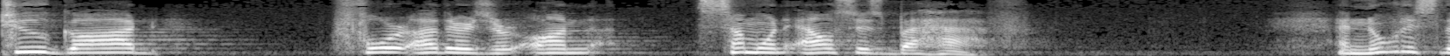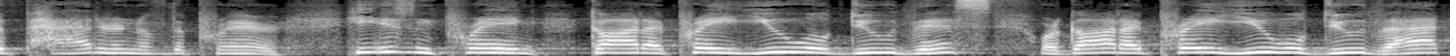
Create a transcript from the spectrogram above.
to God for others or on someone else's behalf. And notice the pattern of the prayer. He isn't praying, God, I pray you will do this, or God, I pray you will do that.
